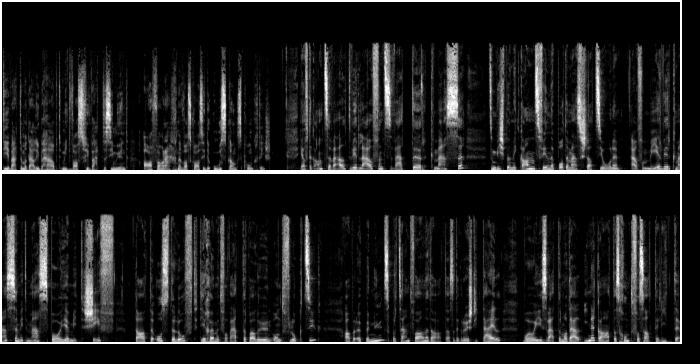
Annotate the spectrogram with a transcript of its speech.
die Wettermodelle überhaupt, mit was für Wetter sie müssen anfangen rechnen, was quasi der Ausgangspunkt ist? Ja, auf der ganzen Welt wird das Wetter gemessen. Zum Beispiel mit ganz vielen Bodenmessstationen. Auch vom Meer wird gemessen, mit Messbojen, mit Schiff. Daten aus der Luft, die kommen von Wetterballon und Flugzeugen aber etwa 90 Prozent von allen Daten, also der grösste Teil, wo ins Wettermodell hineingeht, das kommt von Satelliten.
